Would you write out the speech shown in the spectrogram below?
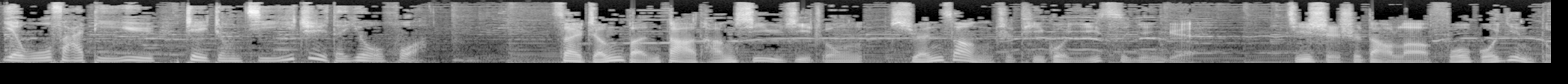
也无法抵御这种极致的诱惑。在整本《大唐西域记》中，玄奘只提过一次音乐，即使是到了佛国印度，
